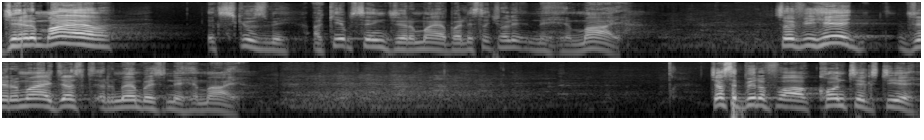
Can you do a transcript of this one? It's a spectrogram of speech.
Jeremiah, excuse me, I keep saying Jeremiah, but it's actually Nehemiah. So if you hear Jeremiah, just remember it's Nehemiah. just a bit of our context here.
